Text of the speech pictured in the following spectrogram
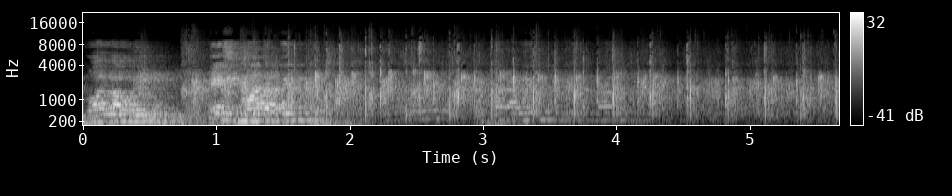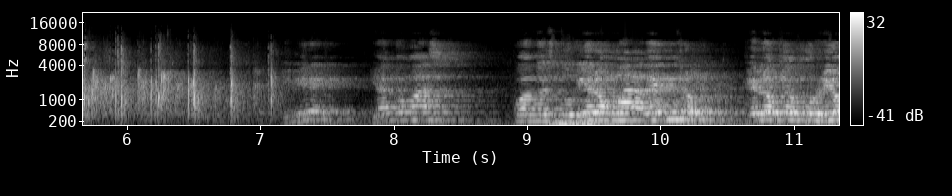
no a la orilla, es más adentro. Y miren, y algo más, cuando estuvieron mal adentro, ¿qué es lo que ocurrió?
